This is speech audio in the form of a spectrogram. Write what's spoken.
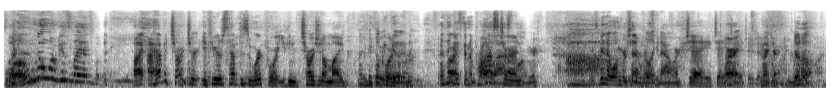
Whoa. no one gets lands, but I, I have a charger. If yours happens to work for it, you can charge it on my. I think it'll be Recording. good. I think Alright, it's gonna probably pass last turn. longer. It's been at one percent for like an hour. Jay, Jay, All right, Jay, Jay, Jay. my turn. On, come Do on, it. come on.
